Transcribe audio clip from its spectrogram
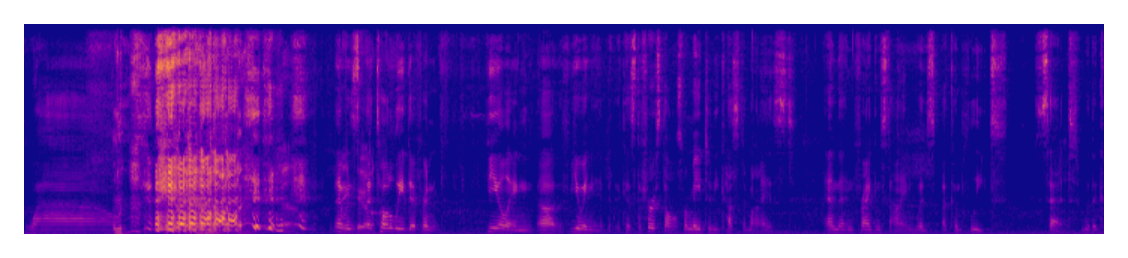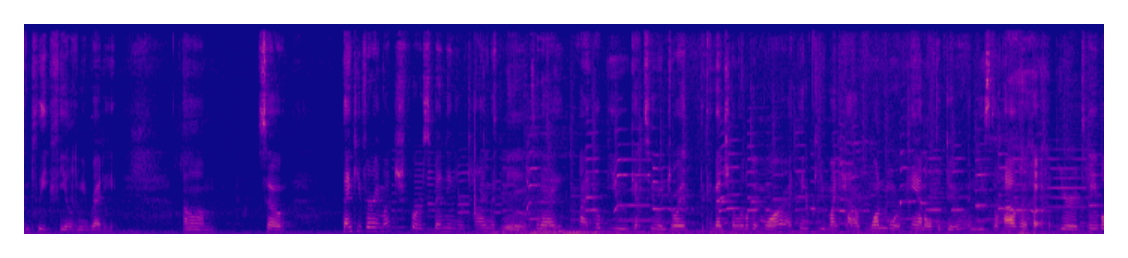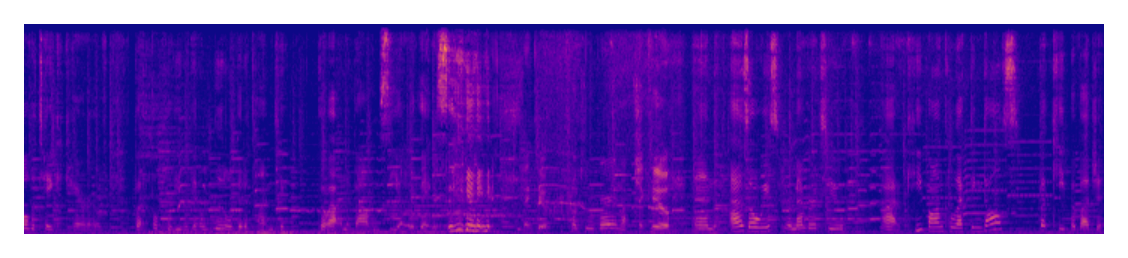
wow. yeah. That Thank was you. a totally different feeling uh, viewing it because the first dolls were made to be customized, and then Frankenstein was a complete set with a complete feeling ready. Um, so, thank you very much for spending your time with me today. I hope you get to enjoy the convention a little bit more. I think you might have one more panel to do, and you still have your table to take care of. But hopefully, you'll get a little bit of time to go out and about and see other things. Thank you, Thank you very much. thank you. And as always, remember to uh, keep on collecting dolls, but keep a budget.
